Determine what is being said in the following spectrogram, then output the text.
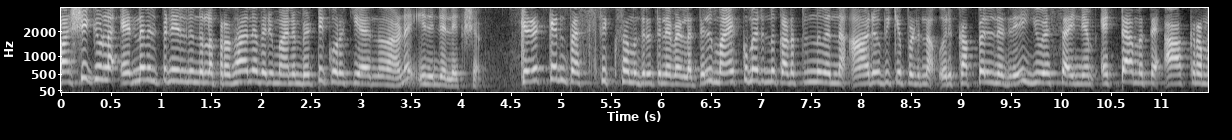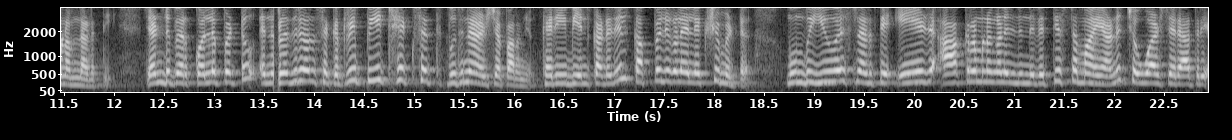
റഷ്യക്കുള്ള എണ്ണ വിൽപ്പനയിൽ നിന്നുള്ള പ്രധാന വരുമാനം വെട്ടിക്കുറയ്ക്കുക എന്നതാണ് ഇതിന്റെ ലക്ഷ്യം. കിഴക്കൻ പസഫിക് സമുദ്രത്തിലെ വെള്ളത്തിൽ മയക്കുമരുന്ന് കടത്തുന്നുവെന്ന് ആരോപിക്കപ്പെടുന്ന ഒരു കപ്പലിനെതിരെ യു എസ് സൈന്യം എട്ടാമത്തെ ആക്രമണം നടത്തി. രണ്ടുപേർ കൊല്ലപ്പെട്ടു എന്ന് പ്രതിരോധ സെക്രട്ടറി പീറ്റ് ഹെക്സെത്ത് ബുധനാഴ്ച പറഞ്ഞു. കരീബിയൻ കടലിൽ കപ്പലുകളെ ലക്ഷ്യമിട്ട് മുമ്പ് യു നടത്തിയ ഏഴ് ആക്രമണങ്ങളിൽ നിന്ന് വ്യത്യസ്തമായാണ് ചൊവ്വാഴ്ച രാത്രി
